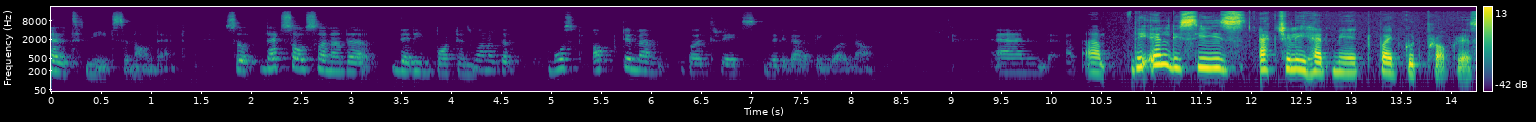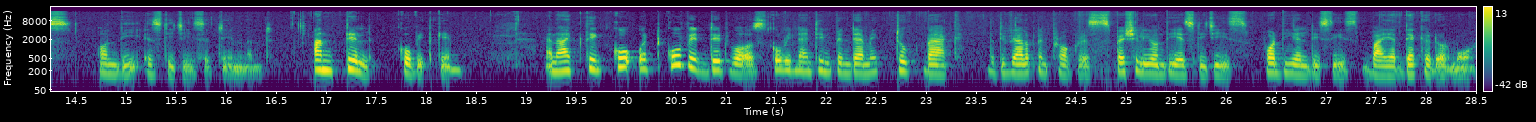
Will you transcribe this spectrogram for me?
health needs and all that. So that's also another very important. It's one of the most optimum birth rates in the developing world now. And um, the LDCs actually had made quite good progress on the SDGs attainment until COVID came. And I think co what COVID did was COVID-19 pandemic took back the development progress, especially on the SDGs for the LDCs by a decade or more.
